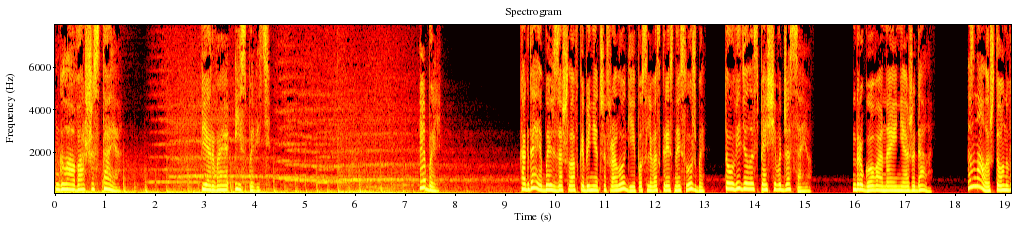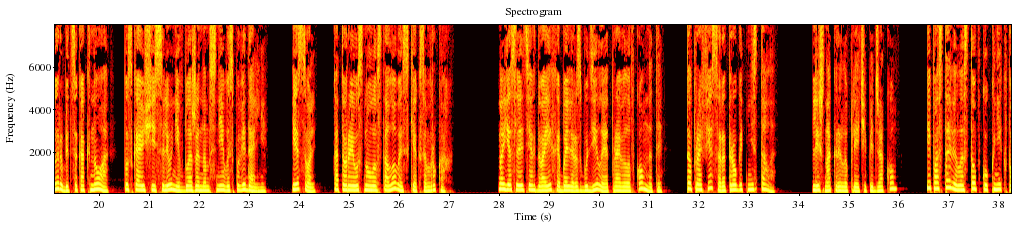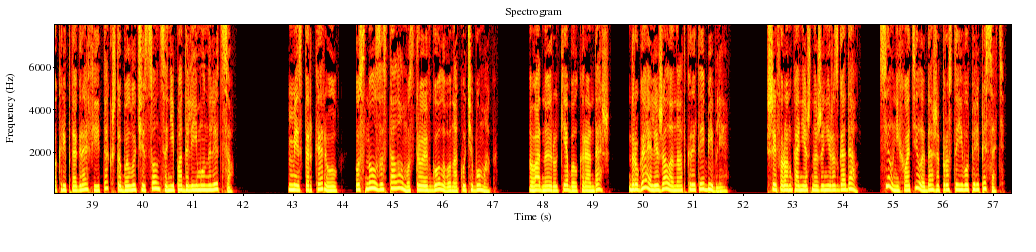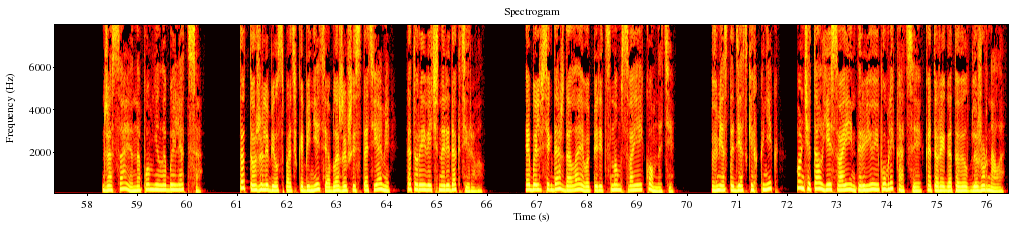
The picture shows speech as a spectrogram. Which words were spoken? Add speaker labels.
Speaker 1: Глава шестая. Первая исповедь. Эбель. Когда Эбель зашла в кабинет шифрологии после воскресной службы, то увидела спящего Джасаю. Другого она и не ожидала. Знала, что он вырубится, как Ноа, пускающий слюни в блаженном сне в исповедальне, и Соль, которая уснула в столовой с кексом в руках. Но если тех двоих Эбель разбудила и отправила в комнаты, то профессора трогать не стала. Лишь накрыла плечи пиджаком и поставила стопку книг по криптографии так, чтобы лучи солнца не падали ему на лицо. Мистер Кэрроул уснул за столом, устроив голову на куче бумаг. В одной руке был карандаш, другая лежала на открытой Библии. Шифр он, конечно же, не разгадал. Сил не хватило даже просто его переписать. Джасая напомнила Белль отца. Тот тоже любил спать в кабинете, обложившись статьями, которые вечно редактировал. Эбель всегда ждала его перед сном в своей комнате. Вместо детских книг он читал ей свои интервью и публикации, которые готовил для журнала.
